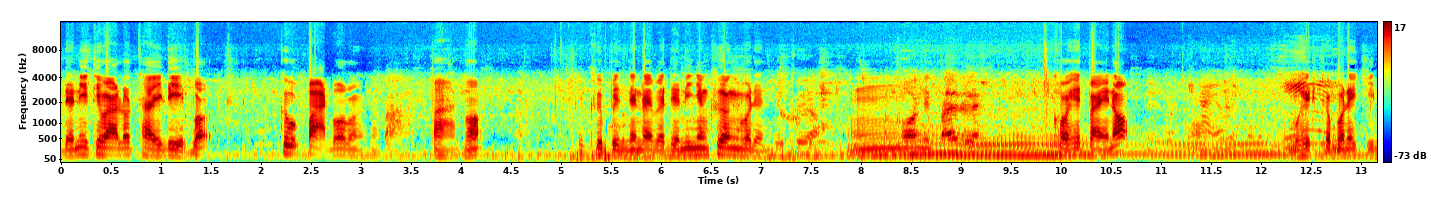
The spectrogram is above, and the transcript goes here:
เดี๋ยวนี้ที่ว่ารถไทยดีดบ่คือปาดบ่บ่ป่าปาดบ่คือคือเป็นจังไดแบบเดี๋ยวนี้ยังเครื่องอยู่บ่เดี๋ยวนี้มีเครื่องอืมพอเฮ็ดไปเลยแหละคอยเฮ็ดไปเนาะที่ไหนเอาไปบ่เฮ็ดก็บ่ได้กิน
